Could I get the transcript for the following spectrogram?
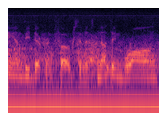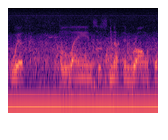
can be different, folks, and it's nothing wrong with the lanes. There's nothing wrong with the,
